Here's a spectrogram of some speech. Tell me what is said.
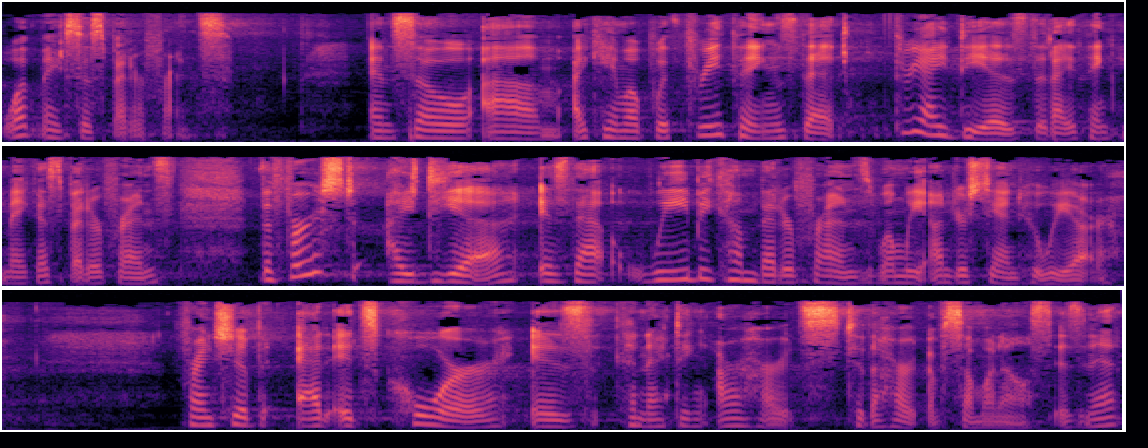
what makes us better friends. And so um, I came up with three things that, three ideas that I think make us better friends. The first idea is that we become better friends when we understand who we are. Friendship at its core is connecting our hearts to the heart of someone else, isn't it?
